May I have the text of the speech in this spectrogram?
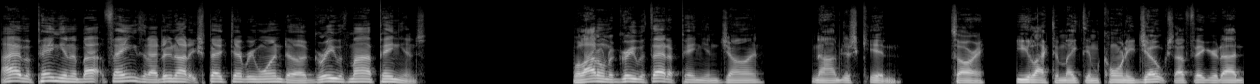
I have opinion about things that I do not expect everyone to agree with my opinions. Well, I don't agree with that opinion, John. No, I'm just kidding. Sorry. You like to make them corny jokes. I figured I'd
